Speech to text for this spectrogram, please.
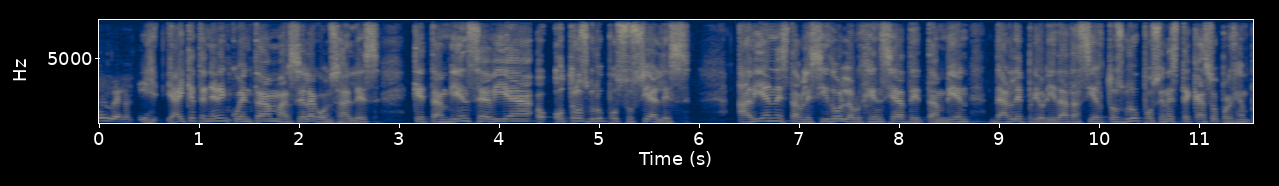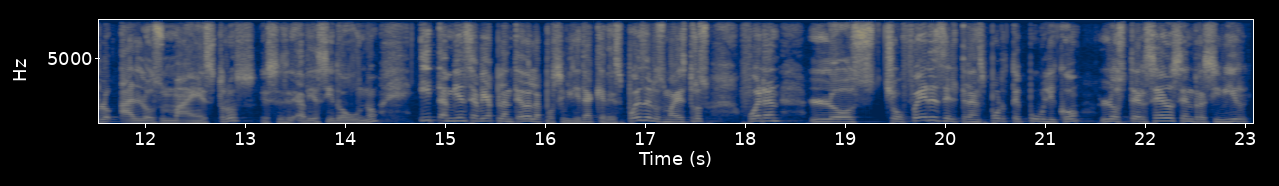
Muy buenos días. Y hay que tener en cuenta, Marcela González, que también se había otros grupos sociales habían establecido la urgencia de también darle prioridad a ciertos grupos, en este caso, por ejemplo, a los maestros, ese había sido uno, y también se había planteado la posibilidad que después de los maestros fueran los choferes del transporte público los terceros en recibir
